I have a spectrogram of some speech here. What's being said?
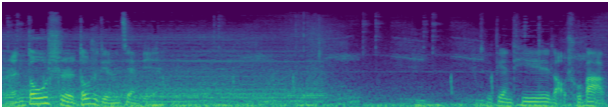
个人都是都是敌人间谍。这个电梯老出 bug。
